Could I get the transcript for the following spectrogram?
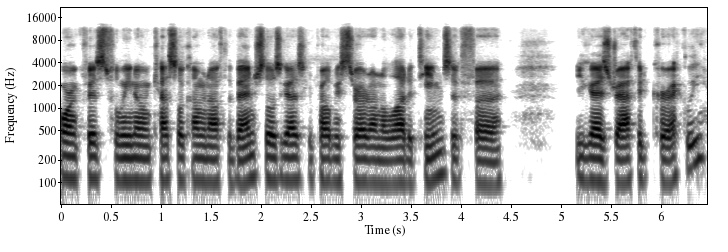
Hornqvist, Felino, and Kessel coming off the bench. Those guys could probably start on a lot of teams if uh, you guys drafted correctly.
